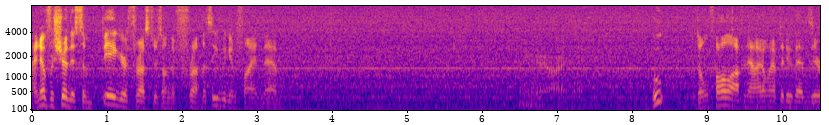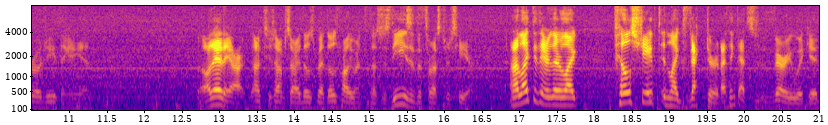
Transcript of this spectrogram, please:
I know for sure there's some bigger thrusters on the front. Let's see if we can find them. Where are they? Ooh, don't fall off now. I don't have to do that zero G thing again. Oh, there they are. Actually, I'm sorry. Those those probably weren't the thrusters. These are the thrusters here. And I like that they're they're like pill shaped and like vectored. I think that's very wicked.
